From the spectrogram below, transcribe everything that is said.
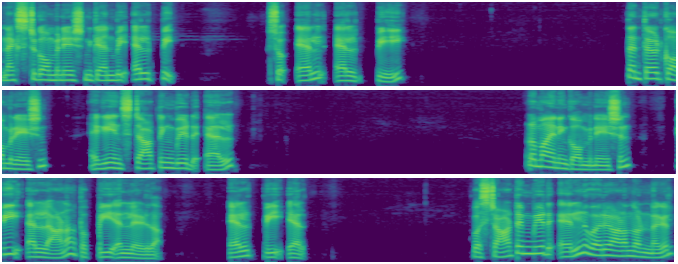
next combination can be L P so L L P then third combination, again starting bid L. Remaining combination P L ആണ്. അപ്പോൾ പി എൽ എഴുതാം. എൽ പി എൽ ഇപ്പോൾ സ്റ്റാർട്ടിംഗ് ബീഡ് എൽ വരികയാണെന്നുണ്ടെങ്കിൽ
